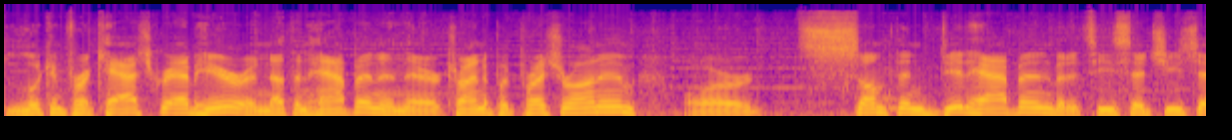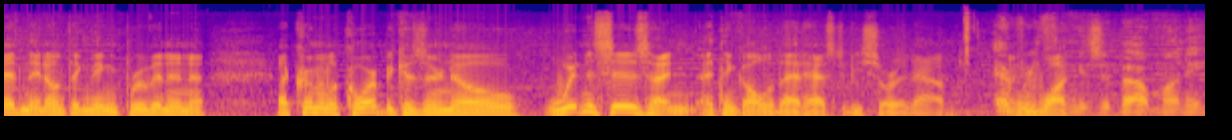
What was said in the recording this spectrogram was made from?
looking for a cash grab here and nothing happened and they're trying to put pressure on him? Or something did happen, but it's he said, she said, and they don't think they can prove it in a, a criminal court because there are no witnesses? I, I think all of that has to be sorted out. I mean, Everything what- is about money.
